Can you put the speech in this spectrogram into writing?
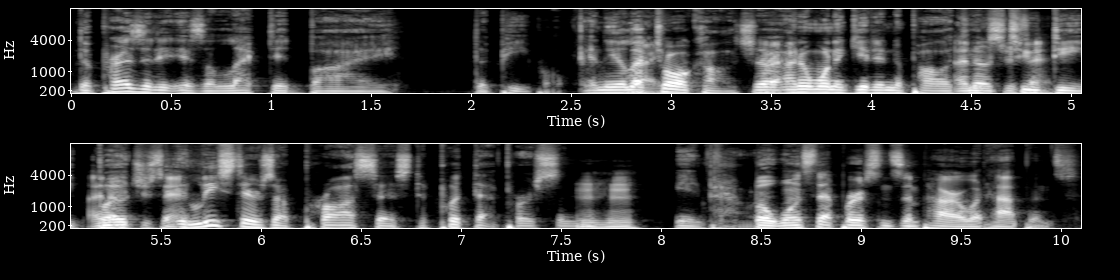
the president is elected by the people and the Right. electoral college. So Right. I don't want to get into politics too saying. deep, but what you're saying. at least there's a process to put that person Mm-hmm. in power. But once that person's in power, what happens?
